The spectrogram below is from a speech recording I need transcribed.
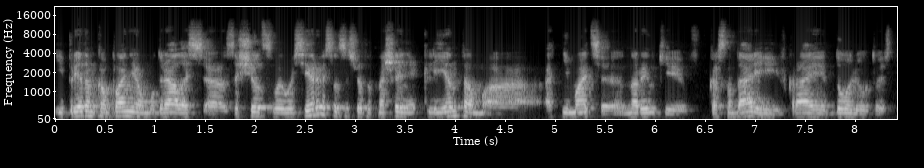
И при этом компания умудрялась а, за счет своего сервиса, за счет отношения к клиентам а, отнимать э, на рынке в Краснодаре и в крае долю, то есть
